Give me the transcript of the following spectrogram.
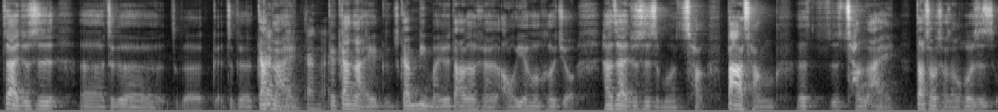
再来就是呃这个这个这个肝癌，肝癌肝癌肝病嘛，因为大家都喜欢熬夜或喝酒。还有再来就是什么肠大肠呃肠癌、大肠小肠或者是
